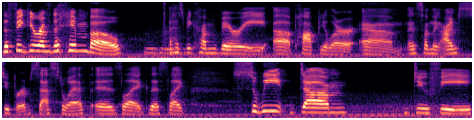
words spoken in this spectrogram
the figure of the himbo Mm-hmm. has become very uh, popular um, and something I'm super obsessed with is like this like sweet dumb doofy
